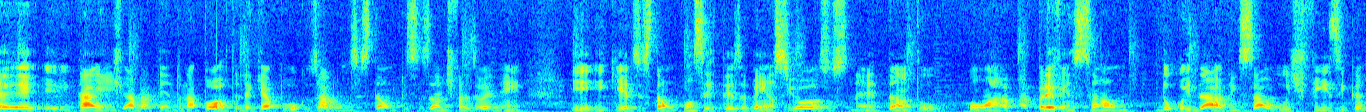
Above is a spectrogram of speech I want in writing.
é, ele está aí já batendo na porta, daqui a pouco os alunos estão precisando de fazer o Enem e, e que eles estão com certeza bem ansiosos, né? tanto com a, a prevenção do cuidado em saúde física,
